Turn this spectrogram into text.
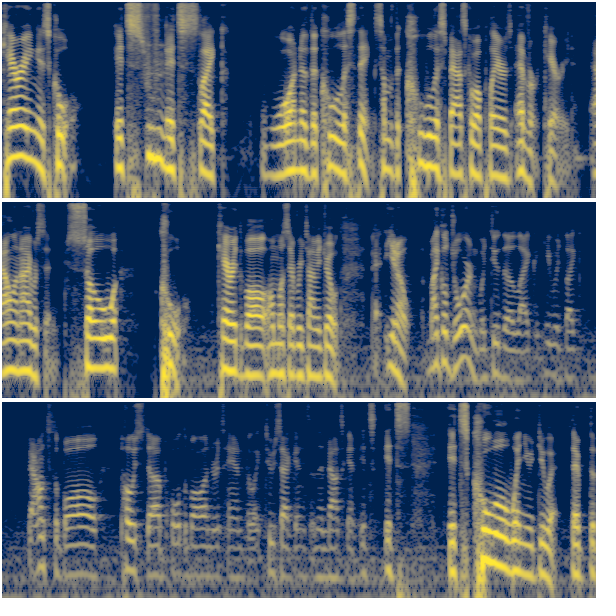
Carrying is cool. It's Mhm. it's like one of the coolest things. Some of the coolest basketball players ever carried. Allen iverson so cool. Carried the ball almost every time he dribbled. Uh, you know michael jordan would do the like he would like bounce the ball post up hold the ball under his hand for like two seconds and then bounce again it's it's it's cool when you do it the, the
